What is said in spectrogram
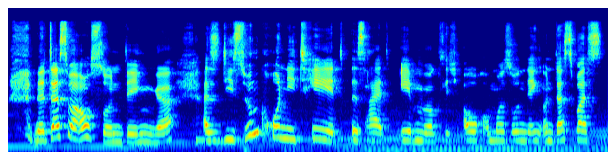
ne, das war auch so ein Ding, gell? Also die Synchronität ist halt eben wirklich auch immer so ein Ding. Und das was,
